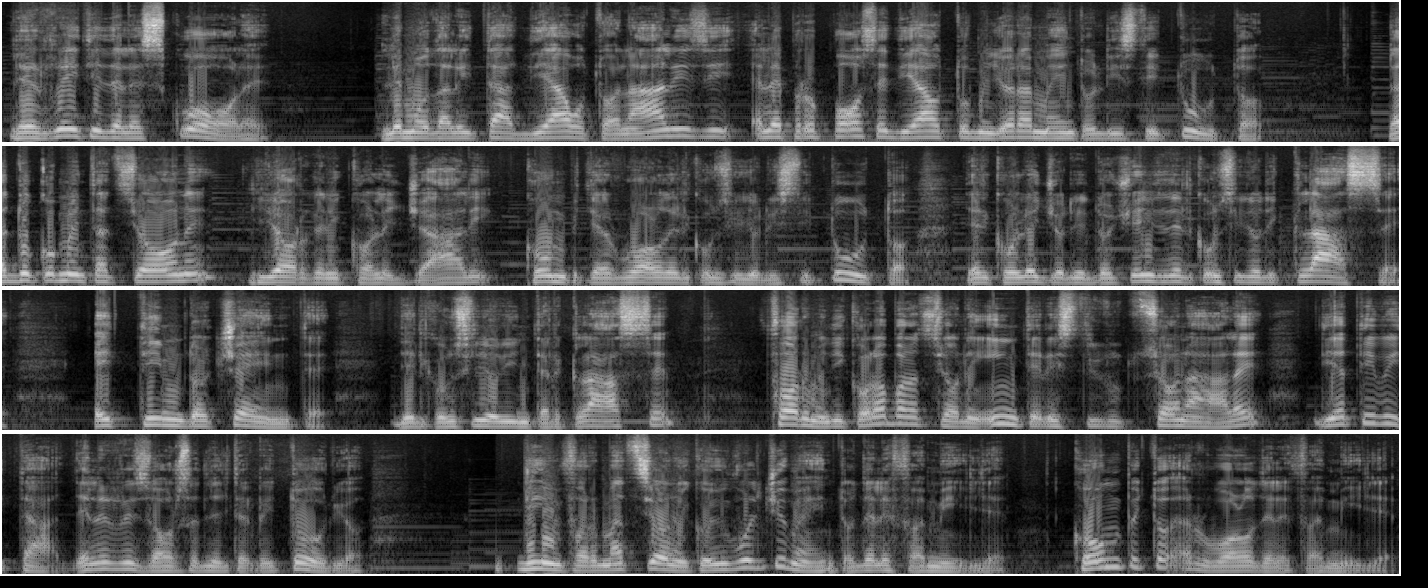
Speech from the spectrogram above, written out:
le reti delle scuole, le modalità di autoanalisi e le proposte di automiglioramento dell'istituto, la documentazione, gli organi collegiali, compiti e ruolo del consiglio d'istituto, del collegio dei docenti del consiglio di classe e team docente del consiglio di interclasse, forme di collaborazione interistituzionale di attività delle risorse del territorio, di informazione e coinvolgimento delle famiglie, compito e ruolo delle famiglie.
